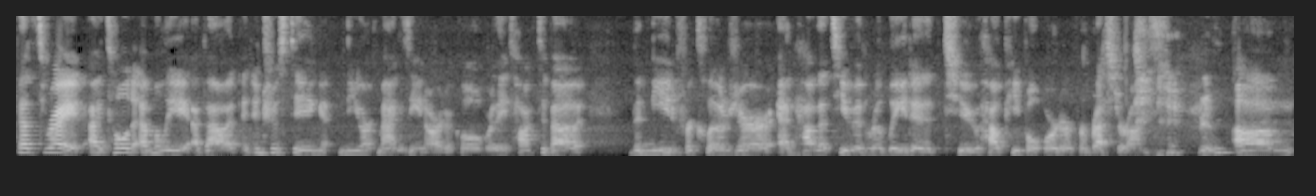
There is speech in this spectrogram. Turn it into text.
That's right. I told Emily about an interesting New York Magazine article where they talked about the need for closure and how that's even related to how people order from restaurants. really? Um,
